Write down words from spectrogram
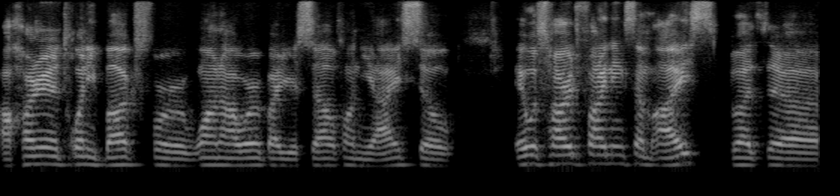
120 bucks for one hour by yourself on the ice. So it was hard finding some ice, but uh,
